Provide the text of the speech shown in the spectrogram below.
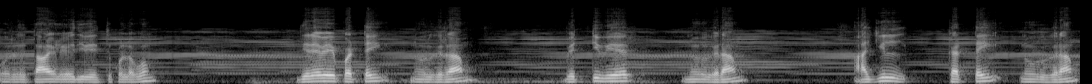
ஒரு தாளில் எழுதி வைத்துக் கொள்ளவும். திரவியப்பட்டை நூறு கிராம். வெட்டிவேர் நூறு கிராம். அகில் கட்டை நூறு கிராம்.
